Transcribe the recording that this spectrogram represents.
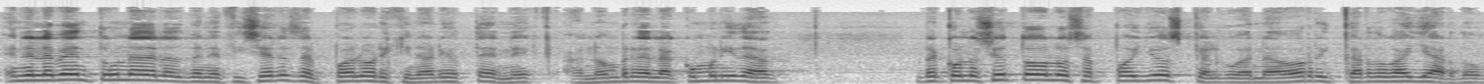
En el evento, una de las beneficiarias del pueblo originario Tenec, a nombre de la comunidad, reconoció todos los apoyos que el gobernador Ricardo Gallardo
